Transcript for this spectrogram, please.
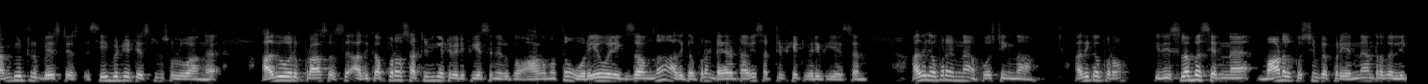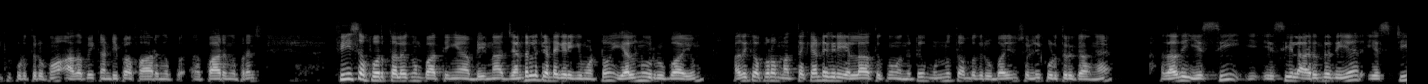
கம்ப்யூட்டர் பேஸ்ட் டெஸ்ட் சிபிடி டெஸ்ட்னு சொல்லுவாங்க. அது ஒரு ப்ராசஸ் அதுக்கப்புறம் சர்டிஃபிகேட் வெரிஃபிகேஷன் இருக்கும். ஆக மொத்தம் ஒரே ஒரு எக்ஸாம் தான் அதுக்கப்புறம் டைரக்டாவே சர்டிஃபிகேட் வெரிஃபிகேஷன் அதுக்கப்புறம் என்ன? போஸ்டிங் தான். அதுக்கப்புறம் இது சிலபஸ் என்ன? மாடல் கொஸ்டின் பேப்பர் என்னன்றத லிங்க் கொடுத்துருக்கோம். அதை போய் கண்டிப்பாக பாருங்க பாருங்க ஃப்ரெண்ட்ஸ் ஃபீஸை பொறுத்தளவுக்கும் பார்த்தீங்க அப்படின்னா ஜென்ரல் கேட்டகரிக்கு மட்டும் எழுநூறு ரூபாயும் அதுக்கப்புறம் மற்ற கேட்டகரி எல்லாத்துக்கும் வந்துட்டு முந்நூற்றம்பது ரூபாயும் சொல்லி கொடுத்துருக்காங்க. அதாவது எஸ்சி எஸ்சியில் அருந்ததியர் எஸ்டி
